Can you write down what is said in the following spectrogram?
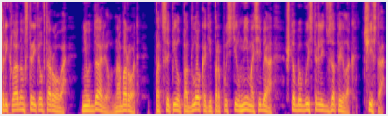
Прикладом встретил второго. Не ударил, наоборот. Подцепил под локоть и пропустил мимо себя, чтобы выстрелить в затылок. Чисто.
